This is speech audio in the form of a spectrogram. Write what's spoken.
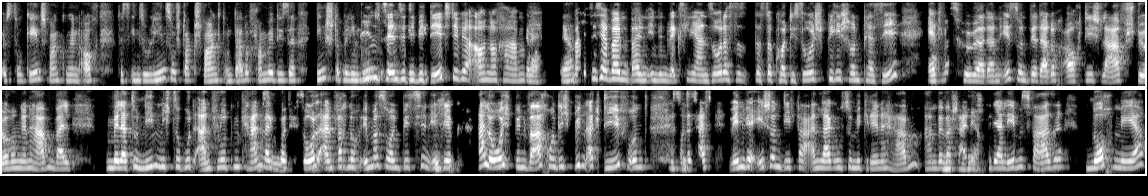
Östrogenschwankungen auch das Insulin so stark schwankt und dadurch haben wir diese instabilen Insensitivität, die wir auch noch haben. Genau. Ja. Weil es ist ja bei, bei, in den Wechseljahren so, dass, das, dass der Cortisolspiegel schon per se ja. etwas höher dann ist und wir dadurch auch die Schlafstörungen haben, weil Melatonin nicht so gut anfluten kann, Absolut. weil Cortisol einfach noch immer so ein bisschen in dem, hallo, ich bin wach und ich bin aktiv und, und das heißt, wenn wir eh schon die Veranlagung zur Migräne haben, haben wir mhm, wahrscheinlich ja. in der Lebensphase noch mehr.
